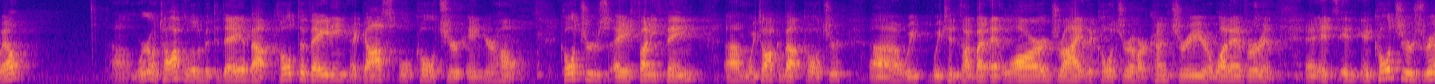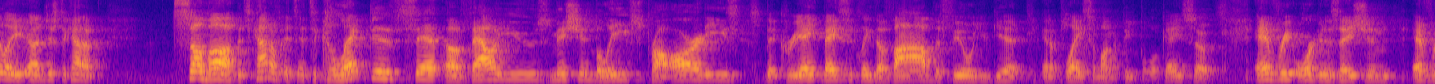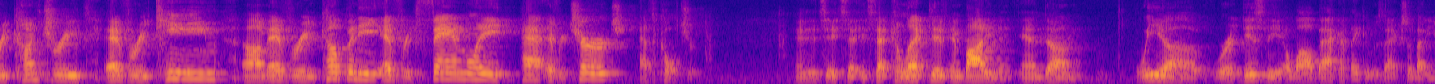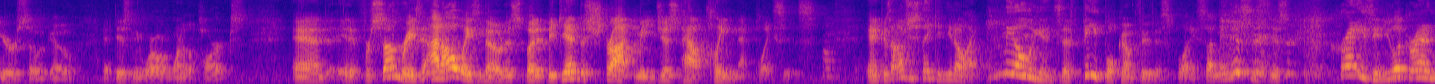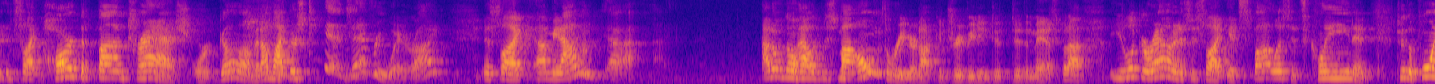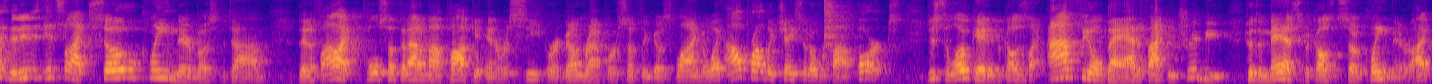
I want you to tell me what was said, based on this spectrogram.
Well, um, we're going to talk a little bit today about cultivating a gospel culture in your home. Culture's a funny thing. Um, when we talk about culture, uh, we, we tend to talk about it at large, right? The culture of our country or whatever. And, and, it's, and, and culture is really uh, just to kind of sum up, it's kind of it's, it's a collective set of values, mission, beliefs, priorities that create basically the vibe, the feel you get in a place among a people. Okay, so every organization, every country, every team, um, every company, every family, ha- every church has a culture, and it's it's it's that collective embodiment. And um, we uh, were at Disney a while back. I think it was actually about a year or so ago at Disney World, at one of the parks and it, for some reason, I'd always noticed, but it began to strike me just how clean that place is. And because I was just thinking, you know, like millions of people come through this place. I mean, this is just crazy. And you look around and it's like hard to find trash or gum. And I'm like, there's kids everywhere, right? It's like, I mean, I would, I, I don't know how just my own three are not contributing to, to the mess. But I, you look around and it's just like, it's spotless, it's clean, and to the point that it, it's like so clean there most of the time that if I like pull something out of my pocket and a receipt or a gum wrapper or something goes flying away, I'll probably chase it over five parks just to locate it because it's like I feel bad if I contribute to the mess because it's so clean there, right?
